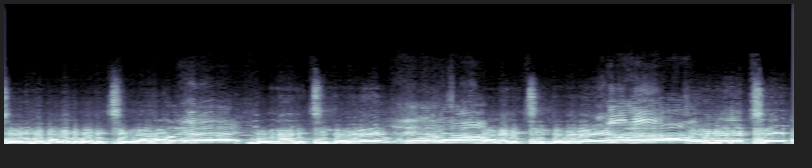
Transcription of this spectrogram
చెరువులో వలలు కొనిచ్చిర్రా? లూనాలు ఇచ్చింది ఎవరు? వలలు ఇచ్చింది ఎవరు? చెరువులలో చేప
